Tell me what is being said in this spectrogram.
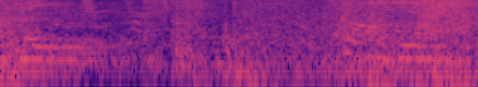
Rampage. Godlike.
